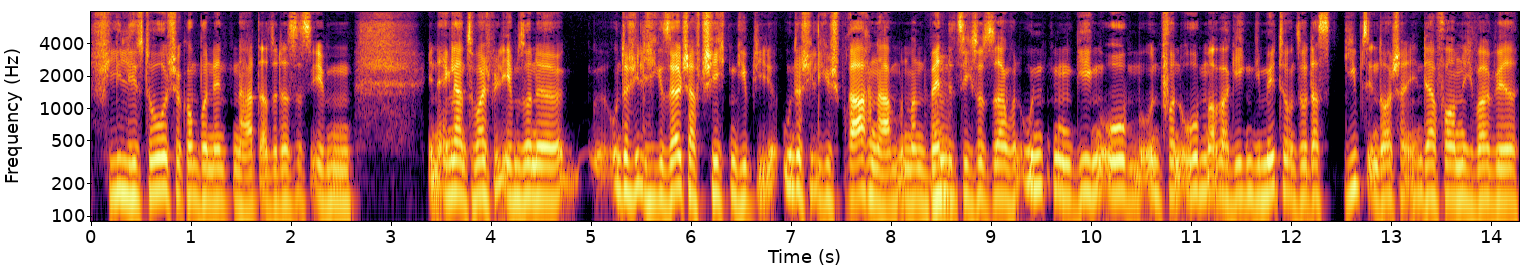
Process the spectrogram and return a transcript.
viel historische Komponenten hat. Also dass es eben in England zum Beispiel eben so eine unterschiedliche Gesellschaftsschichten gibt, die unterschiedliche Sprachen haben und man mhm. wendet sich sozusagen von unten gegen oben und von oben aber gegen die Mitte und so. Das gibt's in Deutschland in der Form nicht, weil wir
